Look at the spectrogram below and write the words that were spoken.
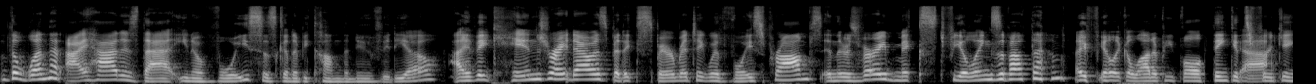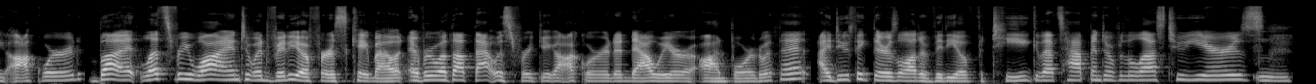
the one that I had is that, you know, voice is going to become the new video. I think Hinge right now has been experimenting with voice prompts, and there's very mixed feelings about them. I feel like a lot of people think it's Yeah. freaking awkward. But let's rewind to when video first came out. Everyone thought that was freaking awkward, and now we are on board with it. I do think there's a lot of video fatigue that's happened over the last two years Mm.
